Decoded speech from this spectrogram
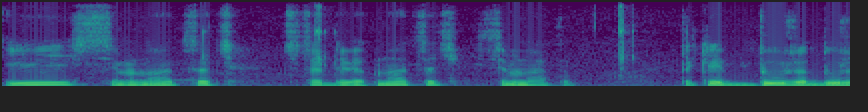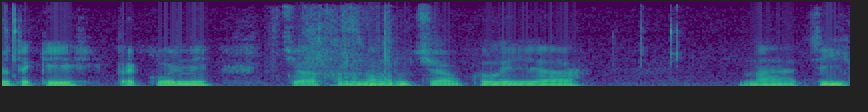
І 17, чи це 19, 17. Такий дуже-дуже такий прикольний. Часто мене виручав, коли я на цій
